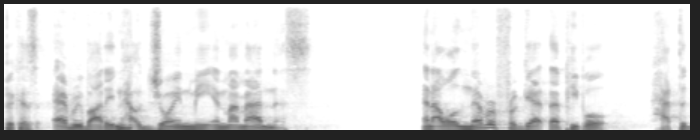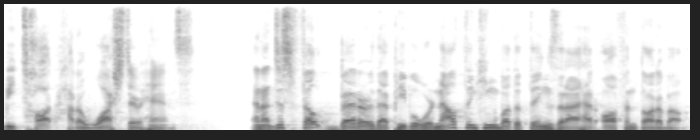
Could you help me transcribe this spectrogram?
Because everybody now joined me in my madness. And I will never forget that people had to be taught how to wash their hands. And I just felt better that people were now thinking about the things that I had often thought about.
